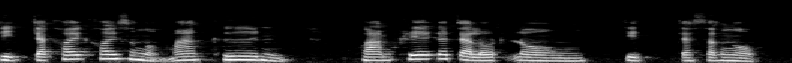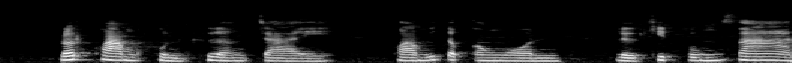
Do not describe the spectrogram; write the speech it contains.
จิตจะค่อยๆสงบมากขึ้น ความเครียดก็จะลดลง จิตจะสงบ ลดความขุ่นเคืองใจ ความวิตกกังวล หรือคิดฟุ้งซ่าน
